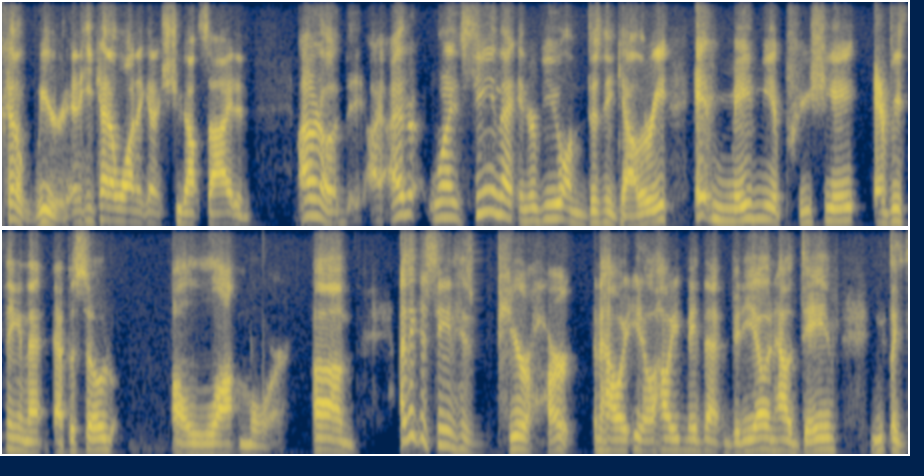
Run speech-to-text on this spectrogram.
kind of weird, and he kind of wanted to kind of shoot outside and. I don't know. I, I when I seen that interview on Disney Gallery, it made me appreciate everything in that episode a lot more. Um, I think just seeing his pure heart and how you know how he made that video and how Dave like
